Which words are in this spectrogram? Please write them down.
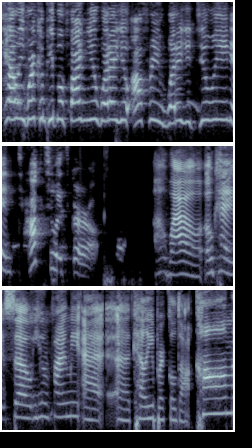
Kelly, where can people find you? What are you offering? What are you doing? And talk to us, girl. Oh, wow. Okay. So you can find me at uh, kellybrickel.com.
